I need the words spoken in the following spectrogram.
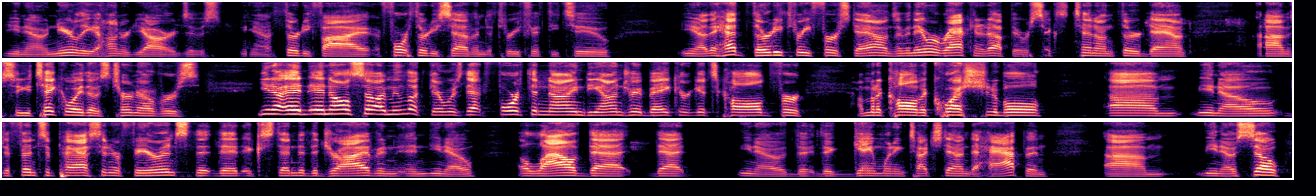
you know, nearly 100 yards. It was, you know, 35, 437 to 352. You know, they had 33 first downs. I mean, they were racking it up. They were 6 to 10 on third down. Um, so you take away those turnovers you know, and, and also, I mean, look, there was that fourth and nine. DeAndre Baker gets called for, I'm going to call it a questionable, um, you know, defensive pass interference that that extended the drive and and you know allowed that that you know the the game winning touchdown to happen. Um, you know, so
